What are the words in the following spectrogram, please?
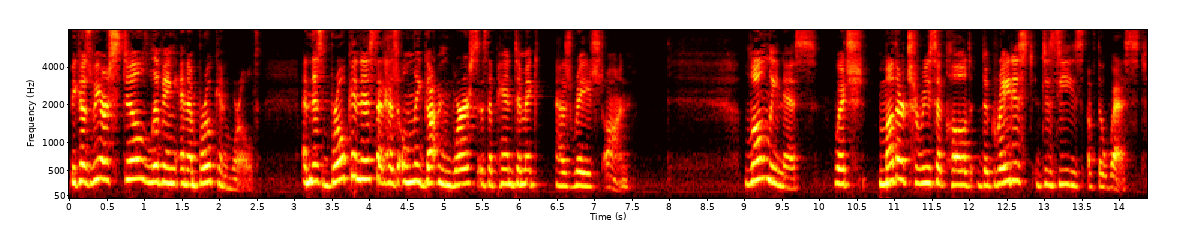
because we are still living in a broken world. And this brokenness that has only gotten worse as the pandemic has raged on. Loneliness, which Mother Teresa called the greatest disease of the West,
